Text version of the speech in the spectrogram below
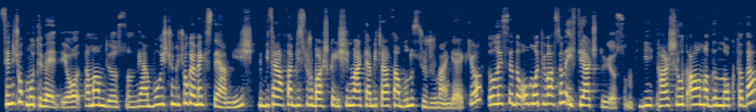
seni çok motive ediyor. Tamam diyorsun. Yani bu iş çünkü çok emek isteyen bir iş. Bir taraftan bir sürü başka işin varken bir taraftan bunu sürdürmen gerekiyor. Dolayısıyla da o motivasyona ihtiyaç duyuyorsun. Bir karşılık almadığın noktada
